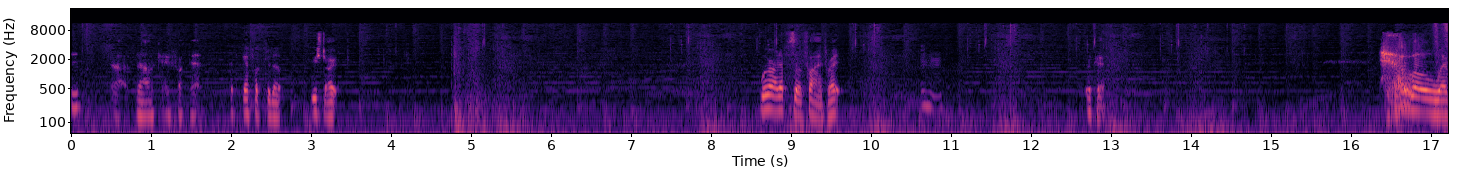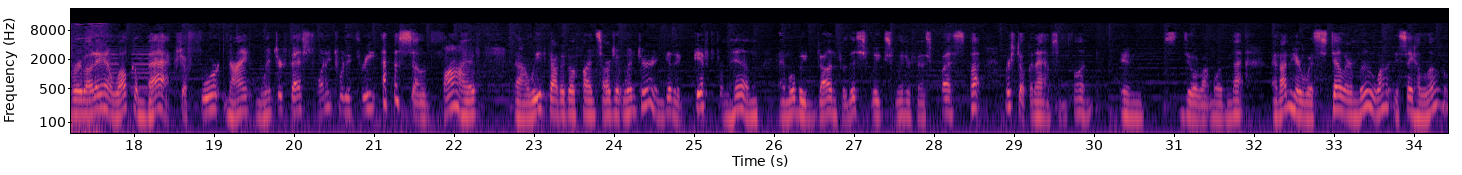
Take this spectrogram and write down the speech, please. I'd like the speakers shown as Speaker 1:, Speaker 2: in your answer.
Speaker 1: Uh, no, okay, fuck that. I think I fucked it up. Restart. We're on episode 5, right?
Speaker 2: Mm-hmm.
Speaker 1: Okay. Hello, everybody, and welcome back to Fortnite Winterfest 2023, episode 5. Now, we've got to go find Sergeant Winter and get a gift from him, and we'll be done for this week's Winterfest quest, but we're still going to have some fun and do a lot more than that. And I'm here with Stellar Moo. Why don't you say hello?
